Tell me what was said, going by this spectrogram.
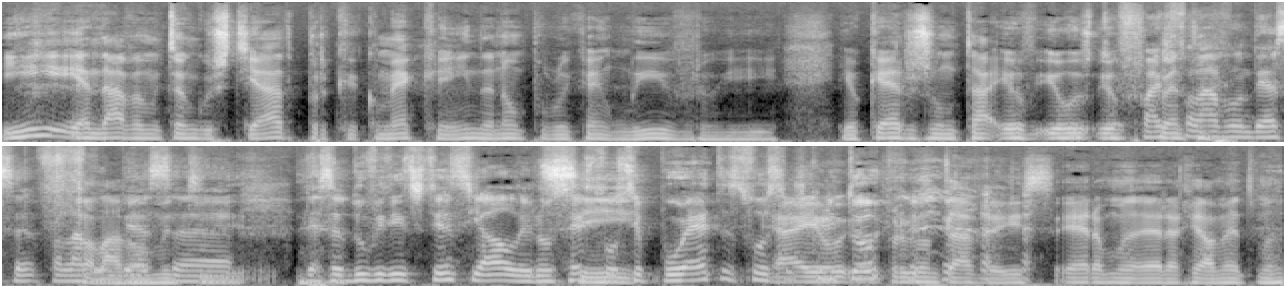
E andava muito angustiado porque como é que ainda não publiquei um livro e eu quero juntar. Eu, eu, Os eu frequento- falavam dessa, falavam Falavam dessa, muito dessa dúvida existencial. Eu não sei se fosse poeta, se fosse Ah, eu, escritor. eu perguntava isso, era, uma, era realmente uma,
